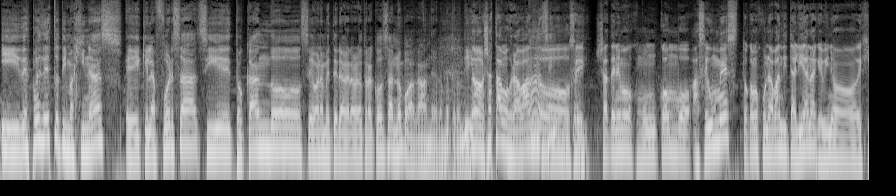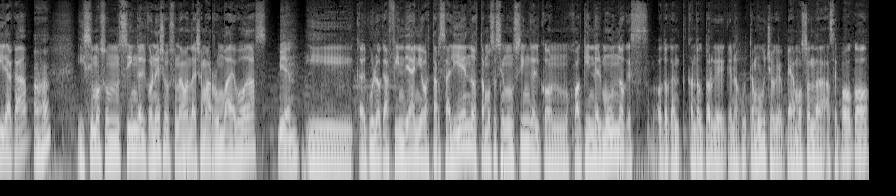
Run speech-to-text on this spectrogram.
Y después de esto, ¿te imaginas eh, que la fuerza sigue tocando? ¿Se van a meter a grabar otra cosa? No, porque acaban de meter un disco. No, ya estamos grabando, Ah, ¿sí? sí, ya tenemos como un combo. Hace un mes tocamos con una banda italiana que vino de gira acá. Ajá. Hicimos un single con ellos, una banda que se llama Rumba de Bodas. Bien. Y calculo que a fin de año va a estar saliendo. Estamos haciendo un single con Joaquín del Mundo, que es otro can- cantautor que, que nos gusta mucho, que pegamos onda hace poco.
